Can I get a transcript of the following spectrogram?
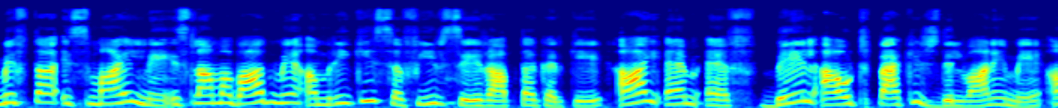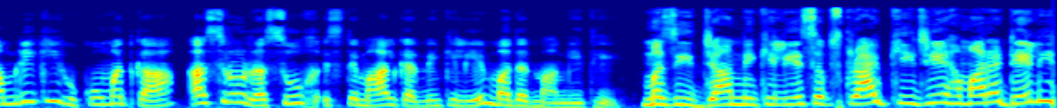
मिफ्ता इस्माइल ने इस्लामाबाद में अमरीकी सफीर से रबता करके I M F bail out package दिलवाने में अमरीकी हुकूमत का असर रसूख इस्तेमाल करने के लिए मदद मांगी थी। मजीद जानने के लिए सब्सक्राइब कीजिए हमारा डेली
